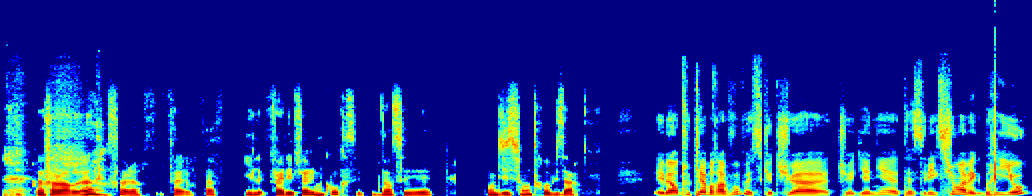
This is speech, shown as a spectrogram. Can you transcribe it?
il, falloir, il fallait faire une course dans ces conditions trop bizarres. Et eh ben en tout cas bravo parce que tu as tu as gagné ta sélection avec brio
